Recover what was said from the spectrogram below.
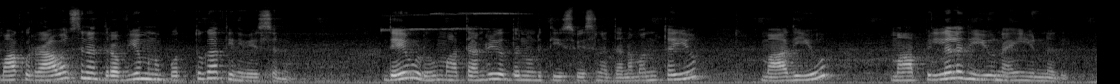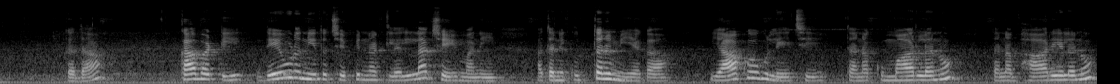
మాకు రావాల్సిన ద్రవ్యమును బొత్తుగా తినివేసెను. దేవుడు మా తండ్రి యొద్ద నుండి తీసివేసిన ధనమంతయు మాదియు మా పిల్లలదియునై ఉన్నది కదా? కాబట్టి దేవుడు నీతో చెప్పినట్లెల్లా చేయమని అతనికి ఉత్తరం ఇయ్యగా యాకోబు లేచి తన కుమారులను తన భార్యలను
